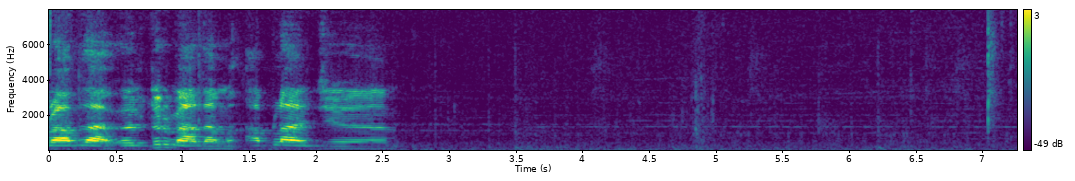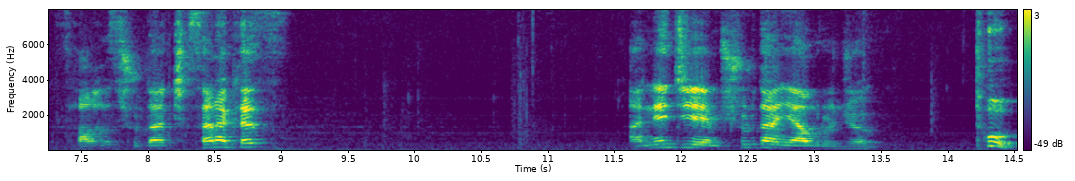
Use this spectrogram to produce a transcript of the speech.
Dur abla öldürme adamı. Ablacığım. Sal kız şuradan çıksana kız. Anneciğim şuradan yavrucuğum. Puh.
